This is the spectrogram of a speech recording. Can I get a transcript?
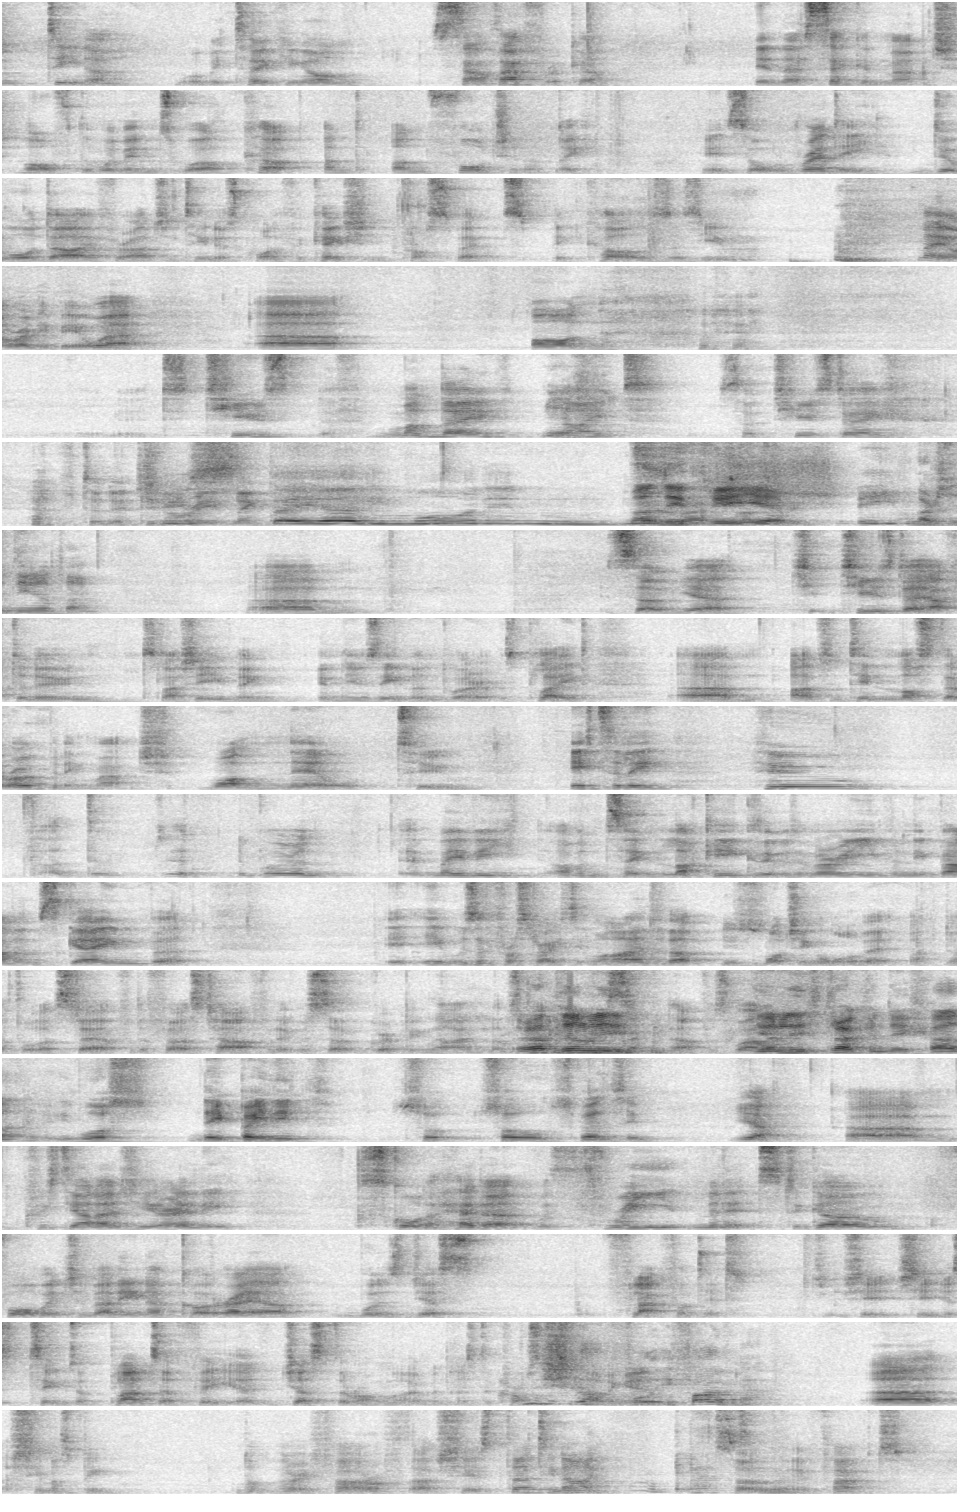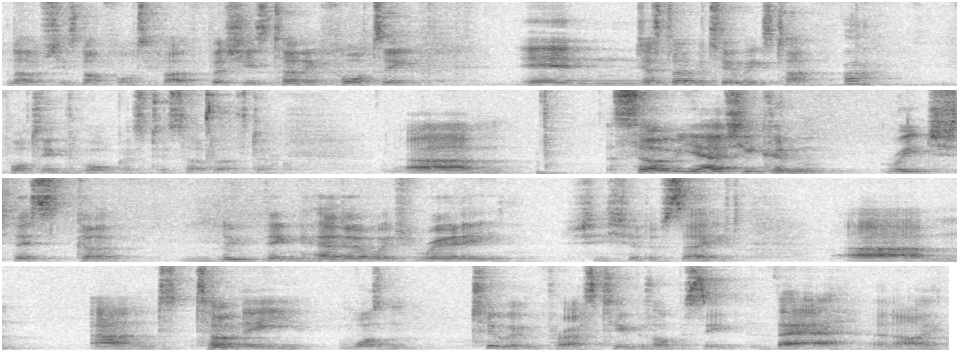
Argentina will be taking on South Africa in their second match of the Women's World Cup, and unfortunately, it's already do or die for Argentina's qualification prospects because, as you may already be aware, uh, on Tuesday, Monday Yes. night, so Tuesday afternoon or evening. Tuesday early morning. Monday three, yeah. Evening. Argentina time. Um, so yeah, t- Tuesday afternoon slash evening in New Zealand where it was played, um, Argentina lost their opening match one 0 to Italy, who uh, were uh, maybe I wouldn't say lucky because it was a very evenly balanced game, but. It, it was a frustrating one. I ended up Yes. watching all of it. I, I thought I'd stay up for the first half, and it was so gripping that I ended up staying the for the only- second half as well. The only distraction they had it was they paid it so so expensive. Yeah, um, Cristiana Girelli scored a header with three minutes to go, for which Vanina Correa was just flat-footed. She- She, she just seemed to plant her feet at just the wrong moment as the cross Isn't was she like coming in. 45 now? Uh, she must be not very far off that. She is 39. Oh, bless So, her. in fact, no, she's not 45, but she's turning 40 in just over two weeks' time. Ah. 14th of August is her birthday. Um, so, yeah, she couldn't reach this kind of looping header, which really she should have saved. Um, and Tony wasn't too impressed. He was obviously there, and I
